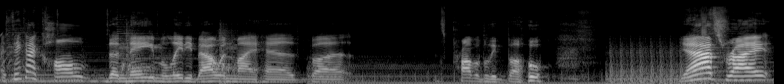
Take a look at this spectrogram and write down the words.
I think I called the name Lady Bow in my head, but it's probably Bo. yeah, that's right.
